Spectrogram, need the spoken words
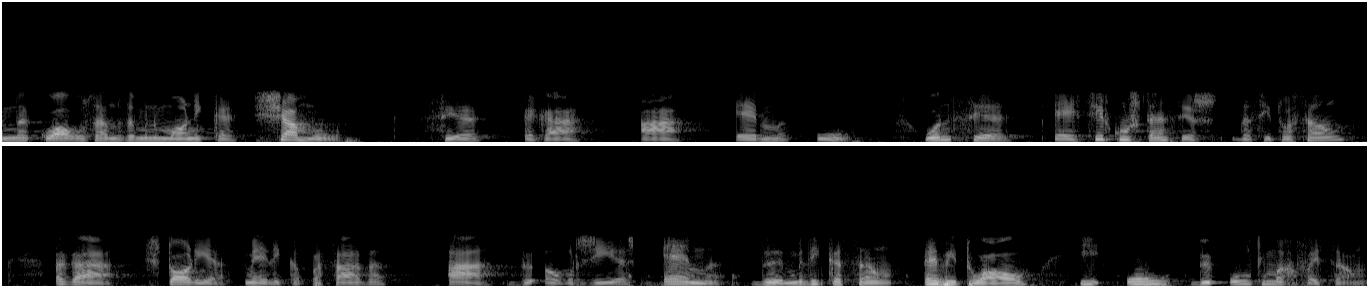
na qual usamos a mnemónica CHAMU. C-H-A-M-U. Onde C é circunstâncias da situação, H, história médica passada, A, de alergias, M, de medicação habitual e U, de última refeição.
